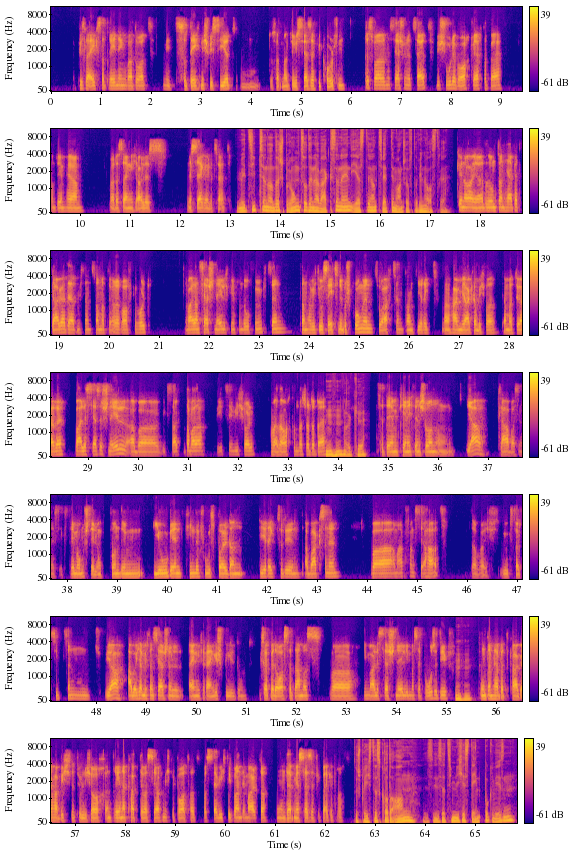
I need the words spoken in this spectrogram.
bisschen extra Training war dort mit so technisch visiert. Und das hat mir natürlich sehr, sehr viel geholfen. Das war eine sehr schöne Zeit. Die Schule war auch gleich dabei. Von dem her war das eigentlich alles eine sehr geile Zeit. Mit 17 dann der Sprung zu den Erwachsenen, erste und zweite Mannschaft der Wiener Austria. Genau, ja. Und dann Herbert Gager, der hat mich dann zu Amateure raufgeholt. War dann sehr schnell. Ich bin von der U15, dann habe ich die U16 übersprungen, zu 18, dann direkt nach einem halben Jahr, glaube ich, war Amateure. War alles sehr, sehr schnell, aber wie gesagt, da war der BC Michal, war da auch dann schon dabei. Mhm, okay. Seitdem kenne ich den schon und ja, klar war es eine extreme Umstellung von dem Jugend, Kinderfußball dann direkt zu den Erwachsenen. War am Anfang sehr hart. Da war ich, wie gesagt, 17 und ja, aber ich habe mich dann sehr schnell eigentlich reingespielt und wie gesagt, bei der Austria damals war immer alles sehr schnell, immer sehr positiv. Mhm. Und am Herbert Kager habe ich natürlich auch einen Trainer gehabt, der was sehr auf mich gebaut hat, was sehr wichtig war in dem Alter und der hat mir sehr, sehr viel beigebracht. Du sprichst das gerade an, es ist ein ziemliches Tempo gewesen,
